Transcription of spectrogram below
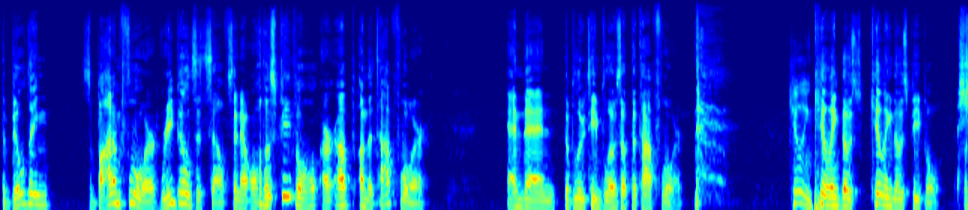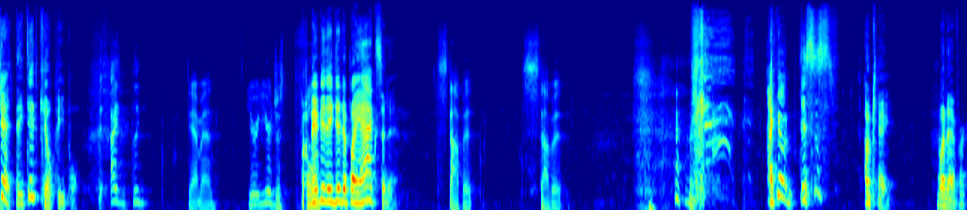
The building's bottom floor rebuilds itself, so now all those people are up on the top floor, and then the blue team blows up the top floor, killing people. killing those killing those people. Shit, they did kill people. I like, yeah, man, you're you're just. But maybe of... they did it by accident. Stop it! Stop it! I don't. This is okay whatever.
